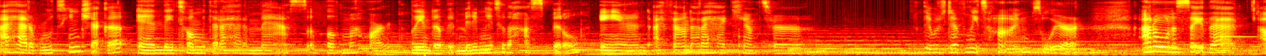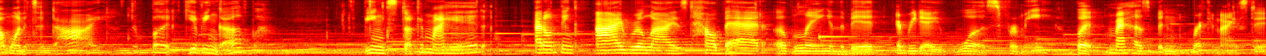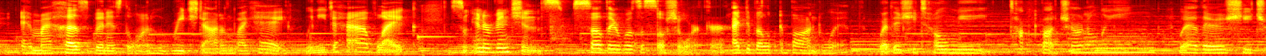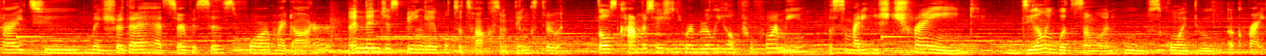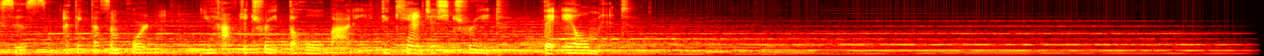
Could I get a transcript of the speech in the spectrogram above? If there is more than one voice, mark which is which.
Speaker 1: I had a routine checkup and they told me that I had a mass above my heart. They ended up admitting me to the hospital and I found out I had cancer. There was definitely times where I don't want to say that I wanted to die, but giving up, being stuck in my head, I don't think I realized how bad of laying in the bed every day was for me. But my husband recognized it. And my husband is the one who reached out and was like, hey, we need to have like some interventions. So there was a social worker I developed a bond with. Whether she told me, talked about journaling, whether she tried to make sure that I had services for my daughter, and then just being able to talk some things through. Those conversations were really helpful for me with somebody who's trained dealing with someone who's going through a crisis, I think that's important. You have to treat the whole body. You can't just treat the ailment.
